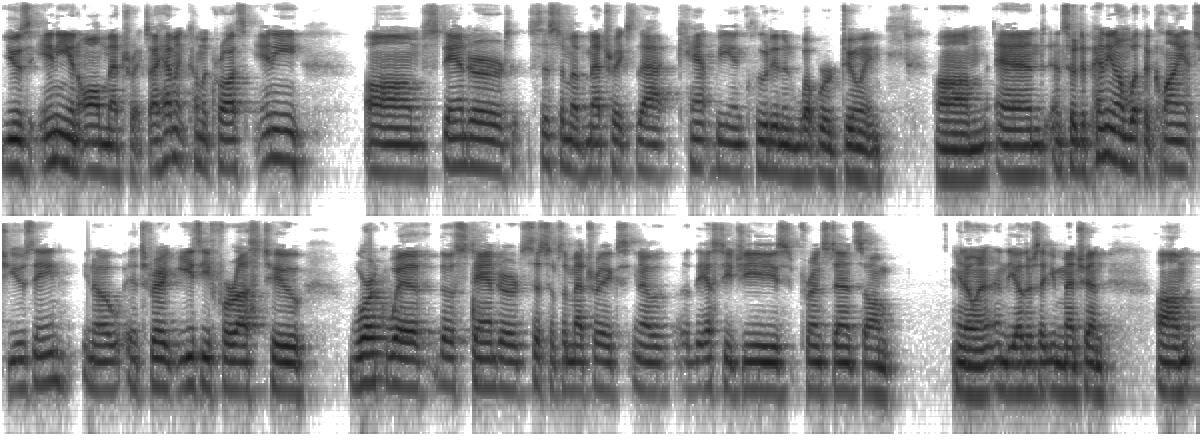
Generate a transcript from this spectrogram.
use any and all metrics. I haven't come across any um, standard system of metrics that can't be included in what we're doing. Um, and and so depending on what the client's using, you know, it's very easy for us to work with those standard systems of metrics. You know, the SDGs, for instance, um, you know, and, and the others that you mentioned. Um,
